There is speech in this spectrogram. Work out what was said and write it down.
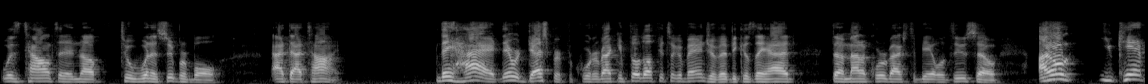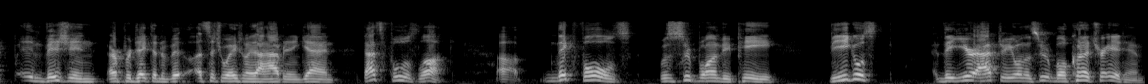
was talented enough to win a Super Bowl at that time. They had they were desperate for quarterback, and Philadelphia took advantage of it because they had the amount of quarterbacks to be able to do so. I don't. You can't envision or predict a, a situation like that happening again. That's fool's luck. Uh, Nick Foles was a Super Bowl MVP. The Eagles, the year after he won the Super Bowl, could have traded him.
